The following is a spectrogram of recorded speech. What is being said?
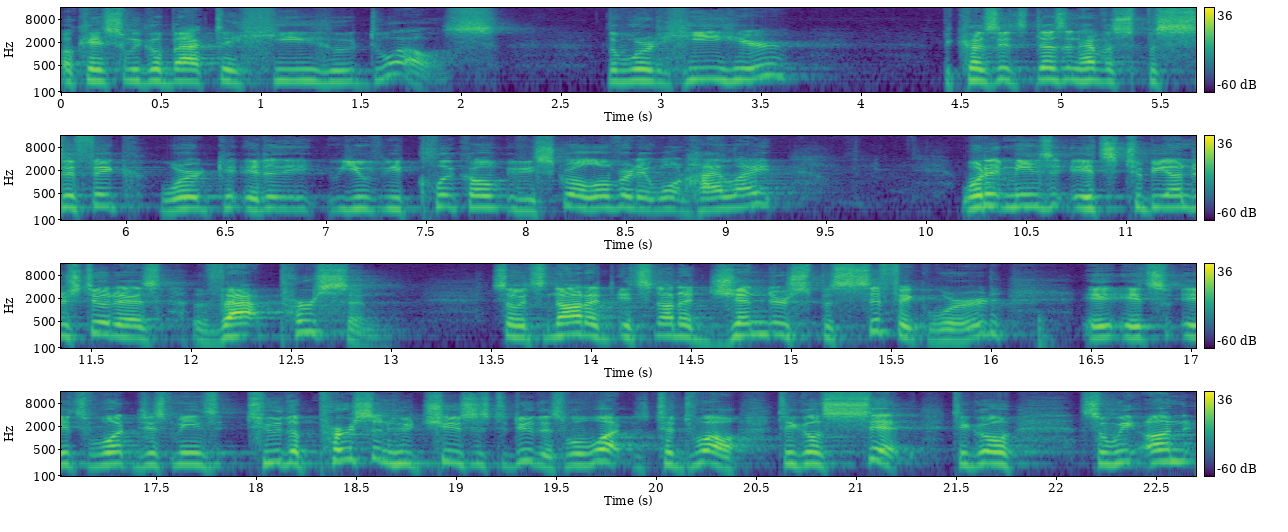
Okay, so we go back to he who dwells. The word he here, because it doesn't have a specific word, it, you, you click over, if you scroll over it, it won't highlight. What it means, it's to be understood as that person. So it's not a, it's not a gender specific word. It, it's, it's what just means to the person who chooses to do this. Well, what? To dwell, to go sit, to go. So we, un,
